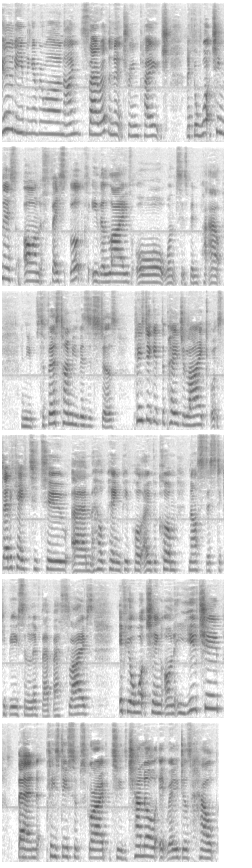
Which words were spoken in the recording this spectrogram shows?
Good evening, everyone. I'm Sarah, the Nurturing Coach. And if you're watching this on Facebook, either live or once it's been put out, and you, it's the first time you visited us, please do give the page a like. It's dedicated to um, helping people overcome narcissistic abuse and live their best lives. If you're watching on YouTube, then please do subscribe to the channel. It really does help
